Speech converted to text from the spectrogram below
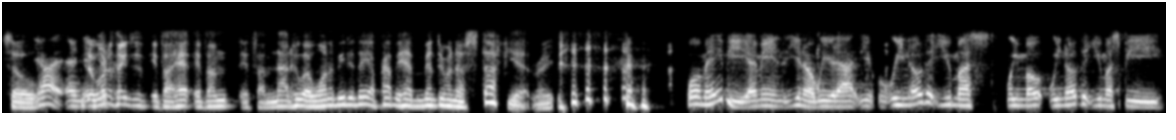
So yeah, and, you know, one of the things if I have if I'm if I'm not who I want to be today, I probably haven't been through enough stuff yet, right? well, maybe. I mean, you know, we we know that you must we mo- we know that you must be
